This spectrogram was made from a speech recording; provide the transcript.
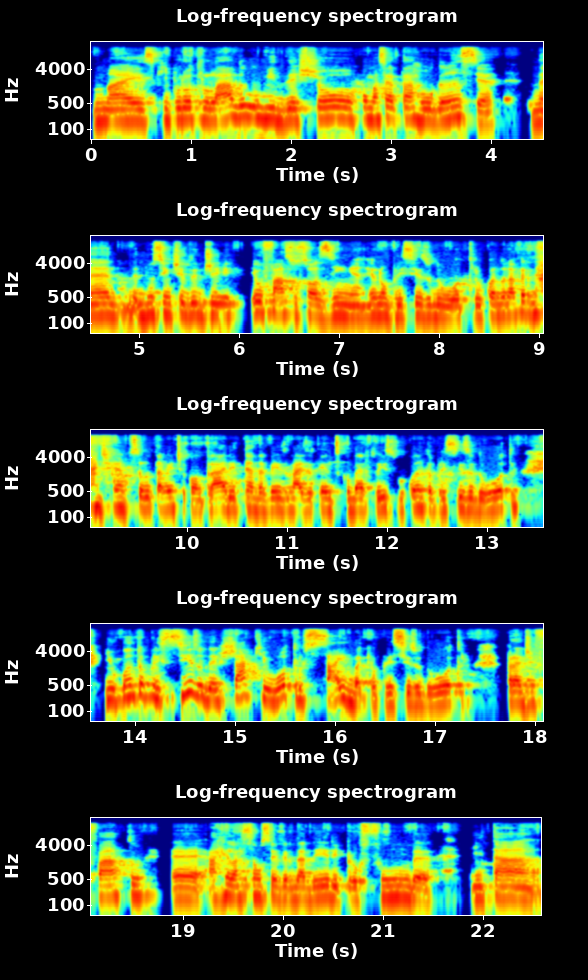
mas que, por outro lado, me deixou com uma certa arrogância né, no sentido de eu faço sozinha, eu não preciso do outro, quando na verdade é absolutamente o contrário, e cada vez mais eu tenho descoberto isso, o quanto eu preciso do outro, e o quanto eu preciso deixar que o outro saiba que eu preciso do outro, para de fato é, a relação ser verdadeira e profunda e estar tá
